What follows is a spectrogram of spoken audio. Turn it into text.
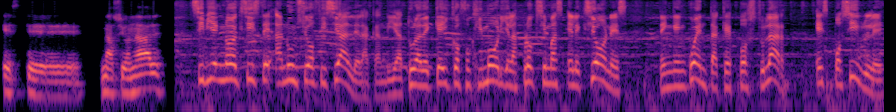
este, nacional. Si bien no existe anuncio oficial de la candidatura de Keiko Fujimori en las próximas elecciones, tenga en cuenta que postular es posible,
